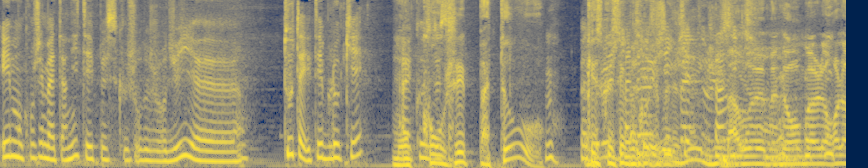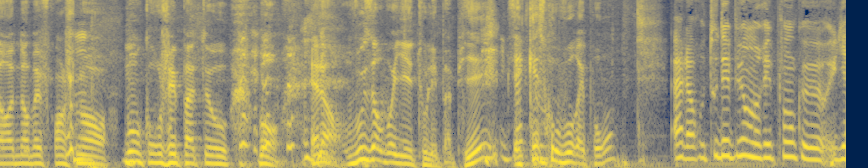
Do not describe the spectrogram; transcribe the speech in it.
et mon congé maternité parce qu'au jour d'aujourd'hui tout a été bloqué Mon à cause de ça. congé pato Qu'est-ce que c'est que mon congé pato. Bah ouais, mais non, mais alors non, mais franchement, mon congé pato. Bon, alors, vous envoyez tous les papiers, et qu'est-ce qu'on vous répond? Alors, au tout début, on me répond qu'il y y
